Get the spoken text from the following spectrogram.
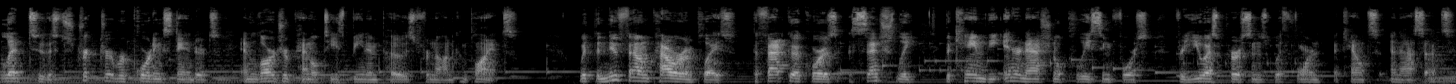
led to the stricter reporting standards and larger penalties being imposed for noncompliance. With the newfound power in place, the FATCA Accords essentially became the international policing force for U.S. persons with foreign accounts and assets.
